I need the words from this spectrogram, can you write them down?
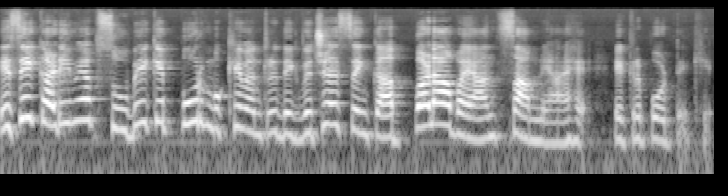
इसी कड़ी में अब सूबे के पूर्व मुख्यमंत्री दिग्विजय सिंह का बड़ा बयान सामने आया है। एक रिपोर्ट देखिए।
